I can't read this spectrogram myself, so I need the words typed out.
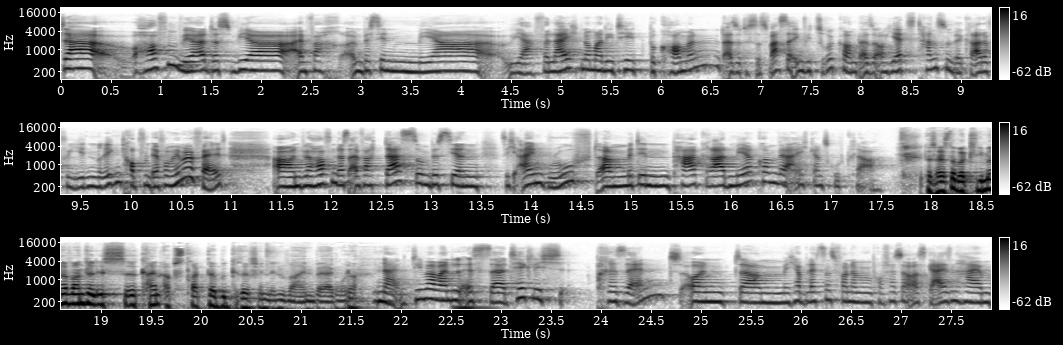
da hoffen wir, dass wir einfach ein bisschen mehr, ja, vielleicht Normalität bekommen, also dass das Wasser irgendwie zurückkommt. Also auch jetzt tanzen wir gerade für jeden Regentropfen, der vom Himmel fällt. Und wir hoffen, dass einfach das so ein bisschen sich eingroovt. Ähm, mit den paar Grad mehr kommen wir eigentlich ganz gut klar. Das heißt aber, Klimawandel ist äh, kein abstrakter Begriff in den Weinbergen, oder? Nein, Klimawandel ist äh, täglich präsent. Und ähm, ich habe letztens von einem Professor aus Geisenheim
